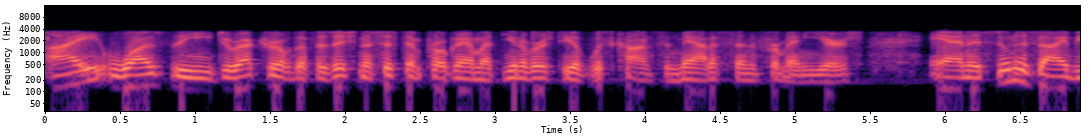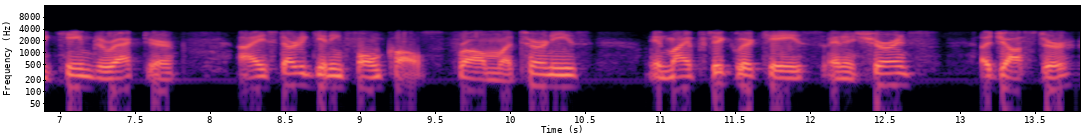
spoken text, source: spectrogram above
I was the director of the physician assistant program at the University of Wisconsin Madison for many years. And as soon as I became director, I started getting phone calls from attorneys. In my particular case, an insurance adjuster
